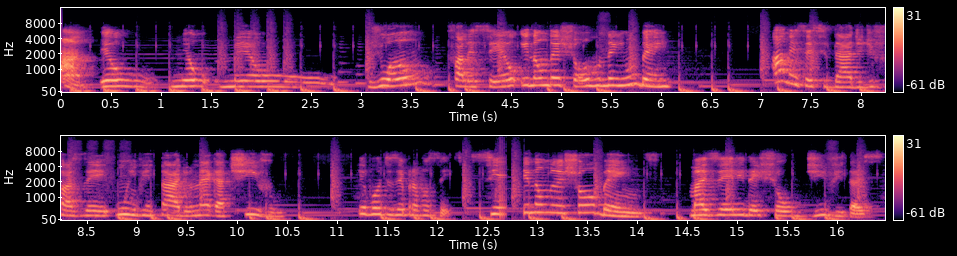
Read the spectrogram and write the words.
ah, eu meu meu João faleceu e não deixou nenhum bem. A necessidade de fazer um inventário negativo, eu vou dizer para vocês, se ele não deixou bens, mas ele deixou dívidas,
